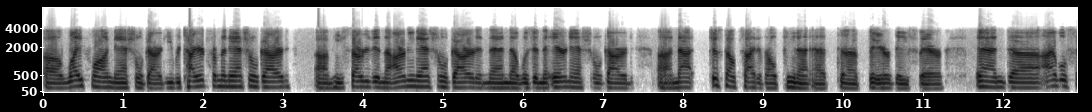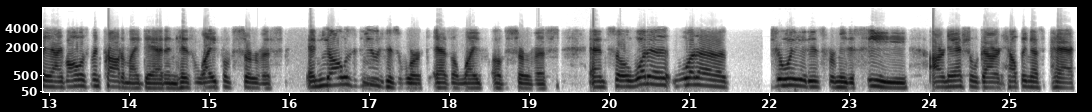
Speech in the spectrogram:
a lifelong National Guard. He retired from the National Guard. Um, he started in the Army National Guard and then uh, was in the Air National Guard, uh, not just outside of Alpena at uh, the air base there. And uh, I will say I've always been proud of my dad and his life of service. And he always viewed his work as a life of service. And so what a what a joy it is for me to see our National Guard helping us pack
